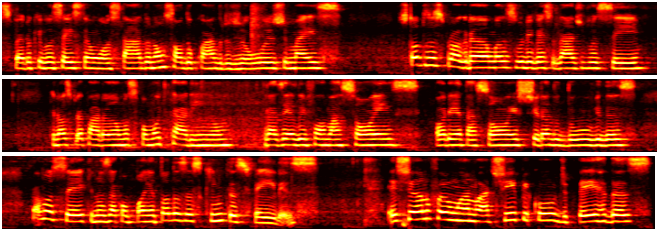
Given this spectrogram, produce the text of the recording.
Espero que vocês tenham gostado não só do quadro de hoje, mas de todos os programas Universidade Você, que nós preparamos com muito carinho, trazendo informações, orientações, tirando dúvidas para você que nos acompanha todas as quintas-feiras. Este ano foi um ano atípico de perdas,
